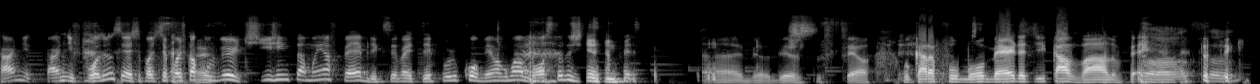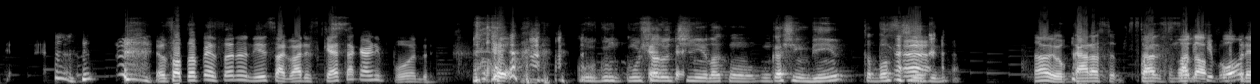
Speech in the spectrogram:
carne, carne podre, não sei. Você pode, você pode ficar com vertigem tamanha febre que você vai ter por comer alguma bosta do gênero. Mas... Ai, meu Deus do céu. O cara fumou merda de cavalo, velho. Nossa. Eu só tô pensando nisso agora. Esquece a carne podre. com, com, com um charutinho lá, com com um cachimbinho. Acabou assistindo. Não, e o cara sa- sabe, sabe que o fonte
